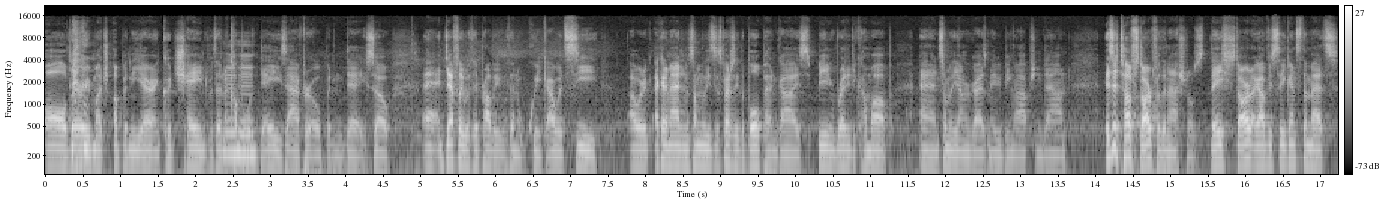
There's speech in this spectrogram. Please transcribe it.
all very much up in the air and could change within a couple Mm-hmm. of days after opening day. So, and definitely within probably within a week, I would see, I would, I can imagine some of these, especially the bullpen guys, being ready to come up, and some of the younger guys maybe being optioned down. It's a tough start for the Nationals. They start obviously against the Mets,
